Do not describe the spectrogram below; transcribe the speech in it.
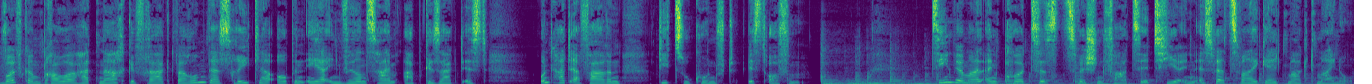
Wolfgang Brauer hat nachgefragt, warum das Riedler Open Air in Wirnsheim abgesagt ist und hat erfahren, die Zukunft ist offen. Ziehen wir mal ein kurzes Zwischenfazit hier in SWR2 Geldmarkt Meinung.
